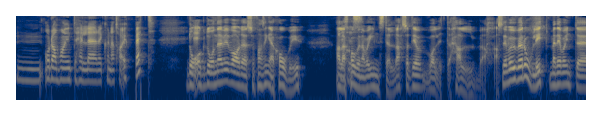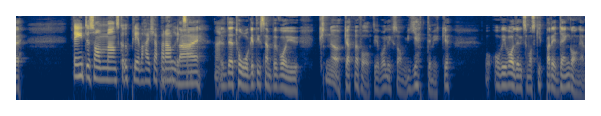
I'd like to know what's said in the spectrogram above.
Mm, och de har ju inte heller kunnat ha öppet. Då, Eh. och då när vi var där så fanns inga shower. Alla Precis. showerna var inställda så det var lite halva. Alltså det var ju väl roligt men det var inte... Det är ju inte som man ska uppleva High Chaparral liksom. Nej. Nej. Det tåget till exempel var ju knökat med folk. Det var liksom jättemycket. Och och vi valde liksom att skippa det den gången.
